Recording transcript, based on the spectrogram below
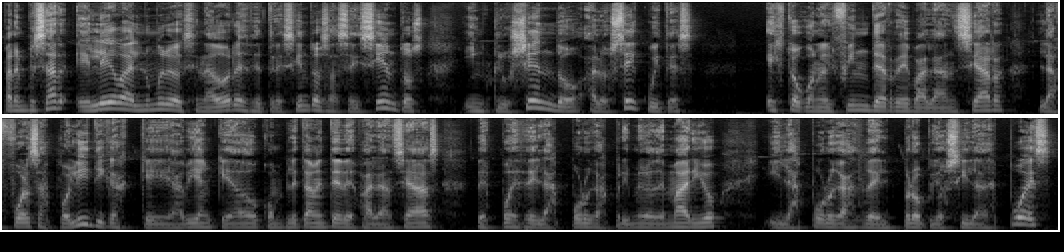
Para empezar, eleva el número de senadores de 300 a 600, incluyendo a los equites, esto con el fin de rebalancear las fuerzas políticas que habían quedado completamente desbalanceadas después de las purgas primero de Mario y las purgas del propio Sila después.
